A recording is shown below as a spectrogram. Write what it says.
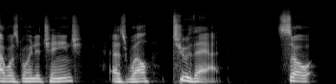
I was going to change as well to that. So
